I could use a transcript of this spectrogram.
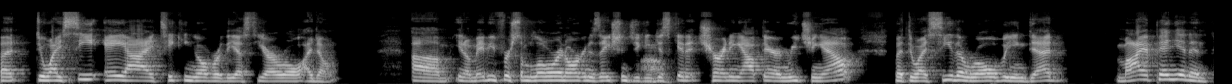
But do I see AI taking over the SDR role? I don't. Um, you know, maybe for some lower end organizations, you can wow. just get it churning out there and reaching out. But do I see the role being dead? my opinion, and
